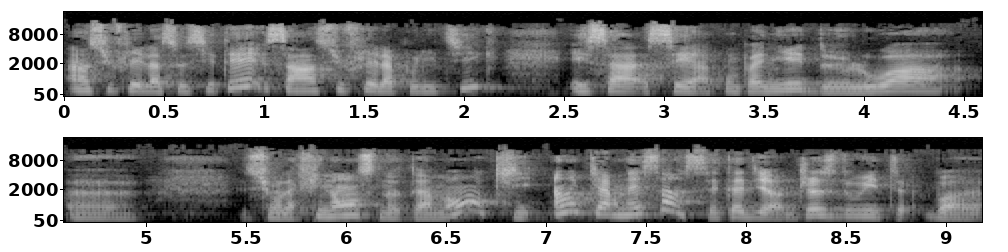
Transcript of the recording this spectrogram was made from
insufflé la société, ça a insufflé la politique, et ça s'est accompagné de lois euh, sur la finance notamment qui incarnaient ça, c'est-à-dire just do it, bon,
